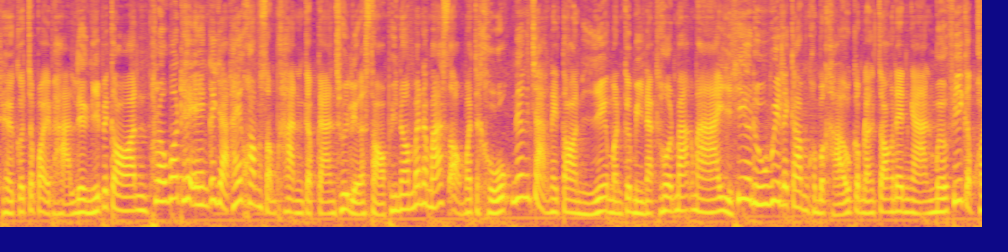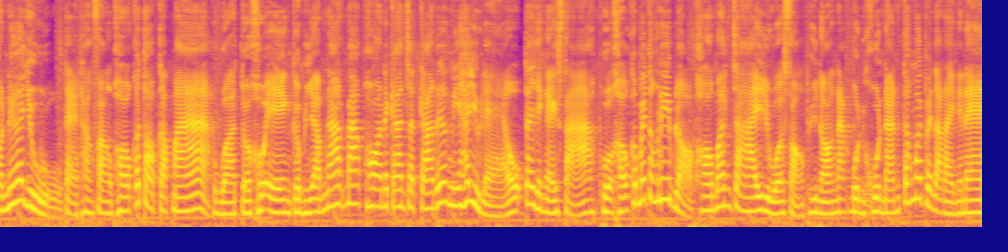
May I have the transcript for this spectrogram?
เธอก็จะปล่อยผ่านเรื่องนี้ไปก่อน เพราะว่าเธอเองก็อยากให้ความสำคัญกับการช่วยเหลือสองพี่น้องแมนามัสออกมาจากคุก เนื่องจากในตอนนี้มันก็มีนักโทษมากมาย ที่รู้วีรกรรมของพวกเขากำลังจองเล่นงานเมอร์ฟี่กับคอนเนอร์อยู่ แต่ทางฝั่งพอก็ตอบกลับมา ว่าตัวเขาเองก็มีอำนาจมากพอในการจัดการเรื่องนี้ให้อยู่แล้ว แต่ยังไงซะพวกเขาก็ไม่ต้องรีบหรอกพอมั่นใจอยู่ว่าสองพี่น้องนักบุญคุณนั้นต้องไม่เป็นอะไรแน่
